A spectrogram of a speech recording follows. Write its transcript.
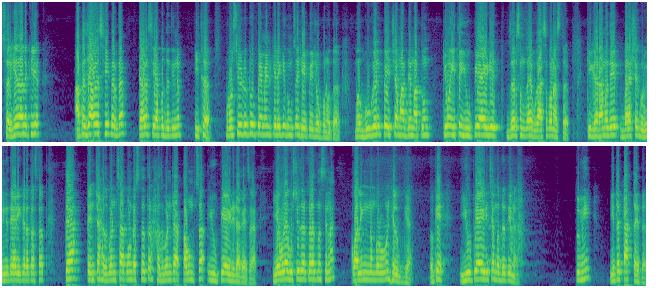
सर हे झालं क्लिअर आता ज्यावेळेस हे करता त्यावेळेस या पद्धतीनं इथं प्रोसिड टू पेमेंट केले की तुमचं हे पेज ओपन होतं. मग गुगल पेच्या माध्यमातून किंवा इथं युपीआय आय डी जर समजा हे बघा असं पण असतं की घरामध्ये बऱ्याचशा गृहिणी तयारी करत असतात. त्या त्यांच्या हस्बंडचं अकाउंट असतं तर हजबंडच्या अकाउंटचा युपीआय आय डी टाकायचा. एवढ्या गोष्टी जर कळत नसतील ना कॉलिंग नंबरवरून हेल्प घ्या. ओके युपीआय आय डीच्या मदतीनं. तुम्ही इथं टाकता येतं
